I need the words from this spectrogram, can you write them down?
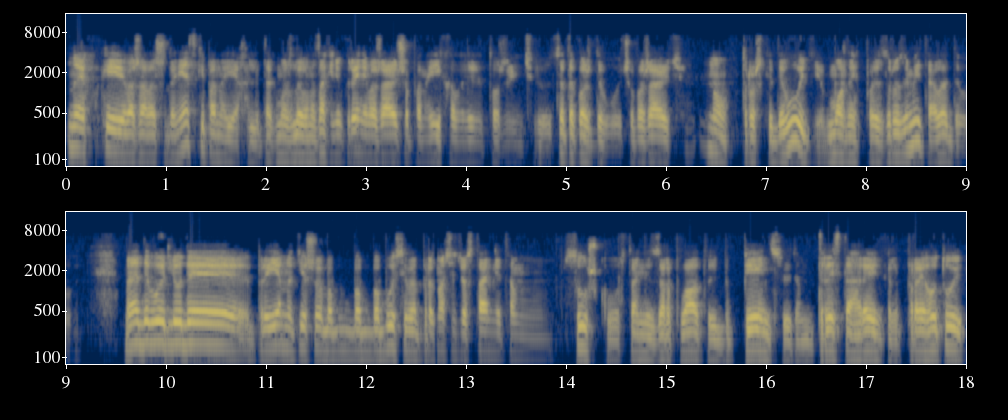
ну, як в Києві вважали, що Донецькі понаїхали, так можливо на Західній Україні вважають, що понаїхали теж інші люди. Це також дивують, що вважають, ну, трошки дивують, можна їх зрозуміти, але дивують. Мене дивують люди, приємно ті, що бабусі приносять останні там сушку, останню зарплату, пенсію, там 300 гривень, каже, приготуй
